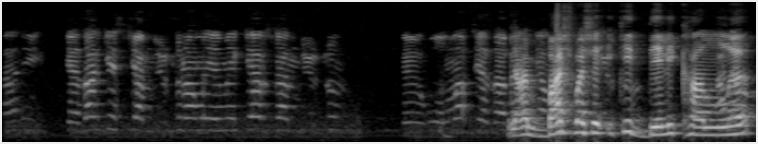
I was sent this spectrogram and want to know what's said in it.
Hani ceza keseceğim diyorsun ama yemek yersen diyorsun. E, olmaz ceza. Ben Yani baş başa iki delikanlı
